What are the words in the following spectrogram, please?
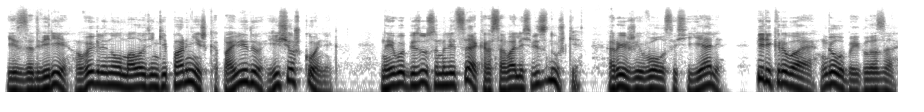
Из-за двери выглянул молоденький парнишка, по виду еще школьник. На его безусом лице красовались веснушки, рыжие волосы сияли, перекрывая голубые глаза.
